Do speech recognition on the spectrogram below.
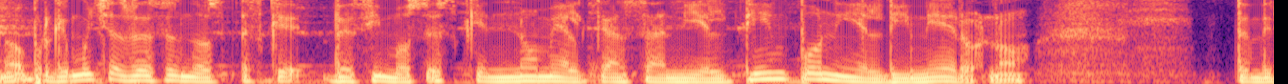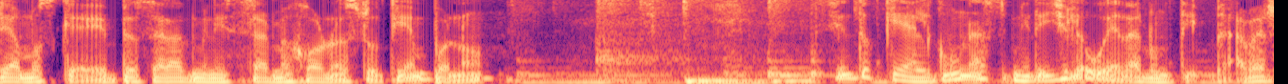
¿no? Porque muchas veces nos, es que decimos, es que no me alcanza ni el tiempo ni el dinero, ¿no? Tendríamos que empezar a administrar mejor nuestro tiempo, ¿no? Siento que algunas, mire, yo le voy a dar un tip, a ver,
